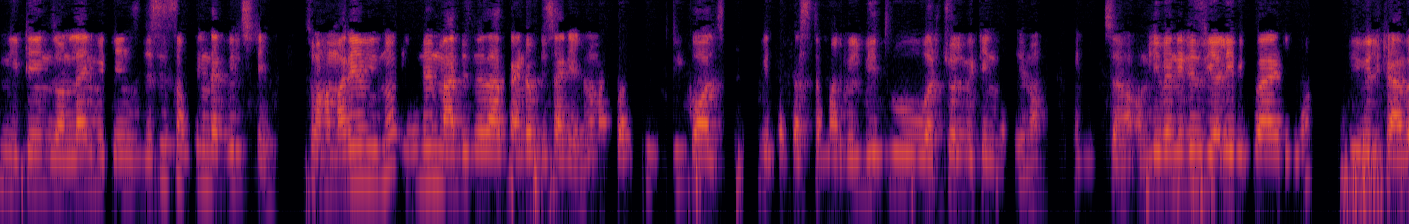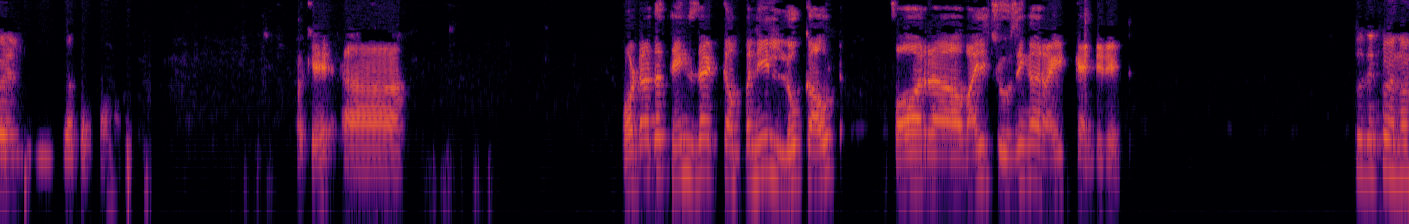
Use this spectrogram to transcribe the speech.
meetings online meetings this is something that will stay so हमारे you know even my business I kind of decided you know my first three calls with the customer will be through virtual meeting you know it's uh, only when it is really required, you know, we will travel to the customer. Okay. Uh, what are the things that company look out for uh, while choosing a right candidate? So, देखो you know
